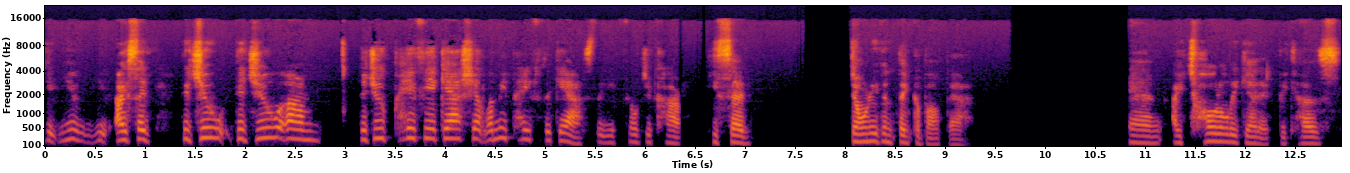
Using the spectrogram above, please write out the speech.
You, you, you I said, did you, did you, um, did you pay for your gas yet? Let me pay for the gas that you filled your car. He said, don't even think about that. And I totally get it because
